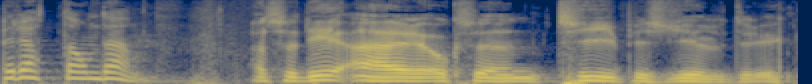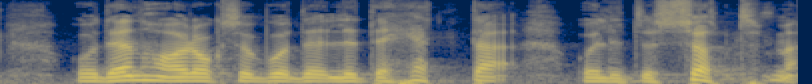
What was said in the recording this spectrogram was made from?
Berätta om den. Alltså det är också en typisk juldryck. Och den har också både lite hetta och lite sötma.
